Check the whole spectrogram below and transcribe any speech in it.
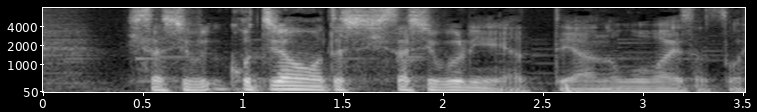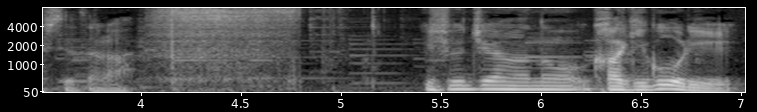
久しぶりこちらも私久しぶりにやってあのご挨拶をしてたら「一緒ちゃんあのかき氷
